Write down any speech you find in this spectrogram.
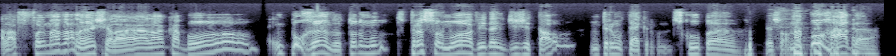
ela foi uma avalanche, ela, ela acabou empurrando, todo mundo transformou a vida digital, um termo técnico, desculpa, pessoal, na porrada.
